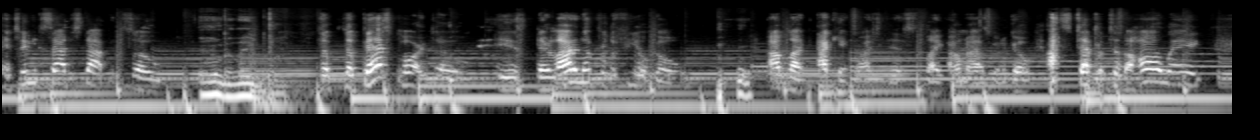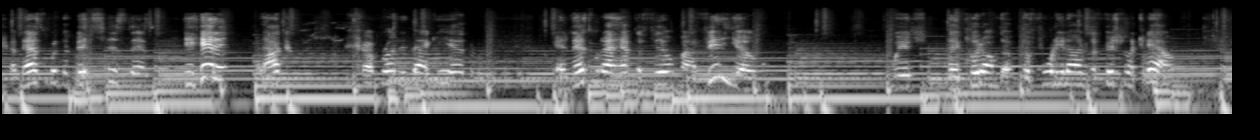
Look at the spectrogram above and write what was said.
until you decide to stop it. So Unbelievable. the the best part though is they're lining up for the field goal. I'm like, I can't watch this. Like, I don't know how it's gonna go. I step into the hallway, and that's when the business says he hit it, and I come come running back in, and that's when I have to film my video, which they put on the, the 49ers official account.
